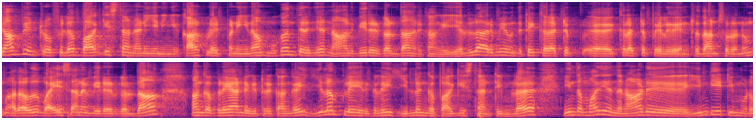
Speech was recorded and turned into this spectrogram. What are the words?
சாம்பியன் ட்ரோஃபியில் பாகிஸ்தான் அணியை நீங்கள் கால்குலேட் பண்ணிங்கன்னா முகம் தெரிஞ்ச நாலு வீரர்கள் தான் இருக்காங்க. எல்லாருமே வந்துட்டு கிழட்டு கிழட்டு பயலுக என்று தான் சொல்லணும். அதாவது வயசான வீரர்கள் தான் அங்கே விளையாண்டுக்கிட்டு இருக்காங்க. இளம் பிளேயர்களே இல்லைங்க பாகிஸ்தான் டீமில் இந்த மாதிரி அந்த நாடு இந்திய டீமோட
